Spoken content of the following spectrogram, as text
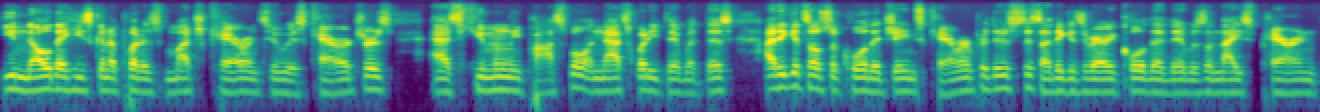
You know that he's going to put as much care into his characters as humanly possible, and that's what he did with this. I think it's also cool that James Cameron produced this. I think it's very cool that it was a nice pairing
